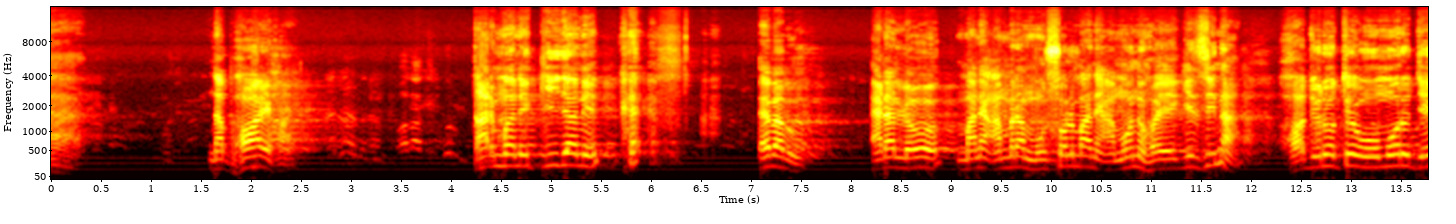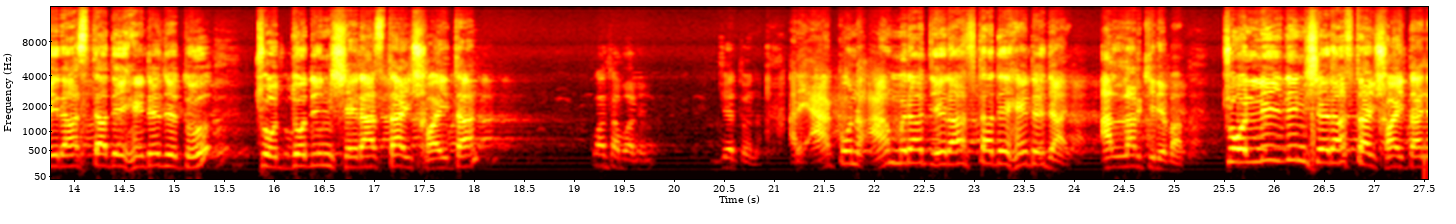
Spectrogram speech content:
হ্যাঁ। না ভয় হয়। তার মানে কি জানেন এ বাবু একটা লোক মানে আমরা মুসলমান এমন হয়ে গেছি না হজরতে ওমর যে রাস্তা দিয়ে হেঁটে যেত চোদ্দ দিন সে রাস্তায় শয়তান কথা বলেন, যেত না। আরে এখন আমরা যে রাস্তা দিয়ে হেঁটে যাই, আল্লাহর কিরে বাপ, চল্লিশ দিন সে রাস্তায় শয়তান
